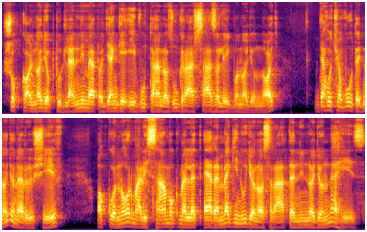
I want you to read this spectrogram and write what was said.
sokkal nagyobb tud lenni, mert a gyenge év után az ugrás százalékban nagyon nagy, de hogyha volt egy nagyon erős év, akkor normális számok mellett erre megint ugyanaz rátenni nagyon nehéz.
